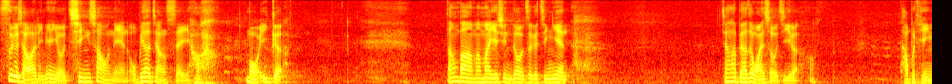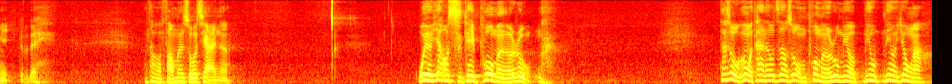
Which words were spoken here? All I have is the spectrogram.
四个小孩里面有青少年，我不要讲谁哈，某一个。当爸爸妈妈，也许你都有这个经验，叫他不要再玩手机了，他不听你，对不对？那他把房门锁起来呢？我有钥匙可以破门而入。但是我跟我太太都知道，说我们破门而入没有没有没有用啊。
